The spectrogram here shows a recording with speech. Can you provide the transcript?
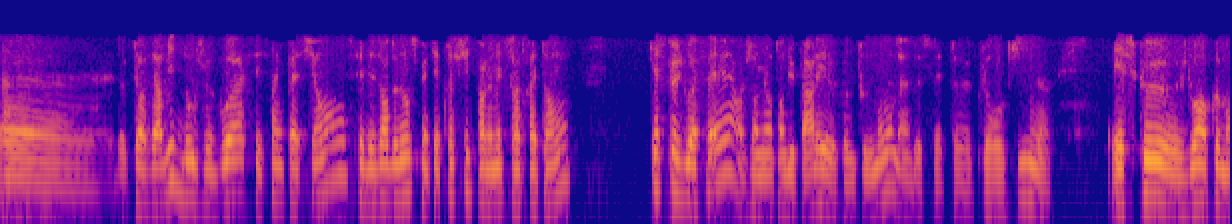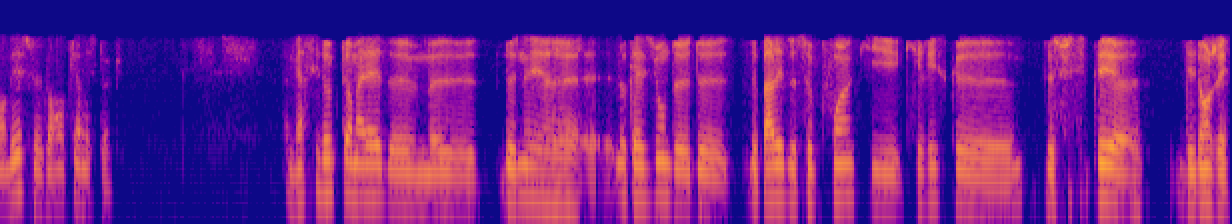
Euh, docteur Zerbit, donc je vois ces cinq patients, c'est des ordonnances qui ont été prescrites par le médecin traitant. Qu'est-ce que je dois faire? J'en ai entendu parler, comme tout le monde, hein, de cette chloroquine est-ce que je dois en commander Est-ce que je dois remplir mes stocks? Merci docteur Mallet de me donner euh, l'occasion de, parler de ce point qui, qui risque de susciter euh, des dangers.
